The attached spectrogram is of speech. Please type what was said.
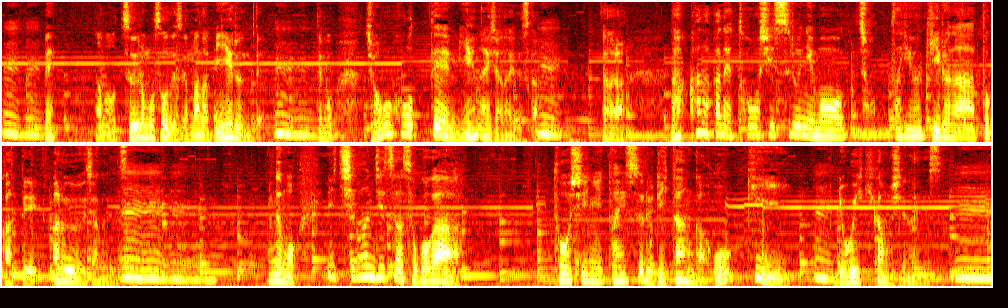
うんうん。ね、あのツールもそうですよ。まだ見えるんで。うんうんでも情報って見えないじゃないですか、うん。だからなかなかね投資するにもちょっと勇気いるなとかってあるじゃないですか、うんうんうん。でも一番実はそこが投資に対するリターンが大きいうん領域かもしれないです、うん。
